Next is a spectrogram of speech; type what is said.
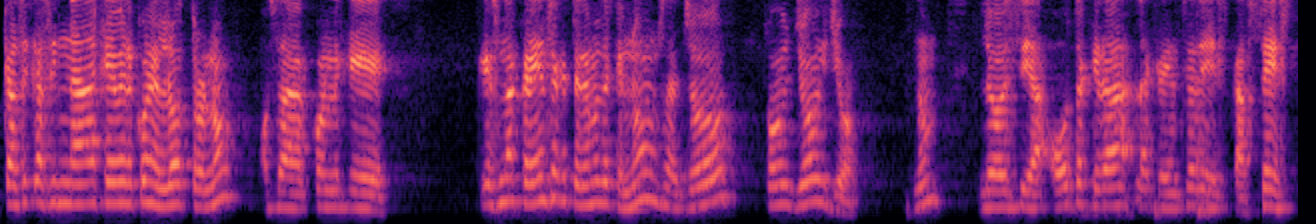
casi casi nada que ver con el otro, ¿no? O sea, con el que, es una creencia que tenemos de que no, o sea, yo, todo yo y yo, ¿no? Luego decía otra que era la creencia de escasez,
